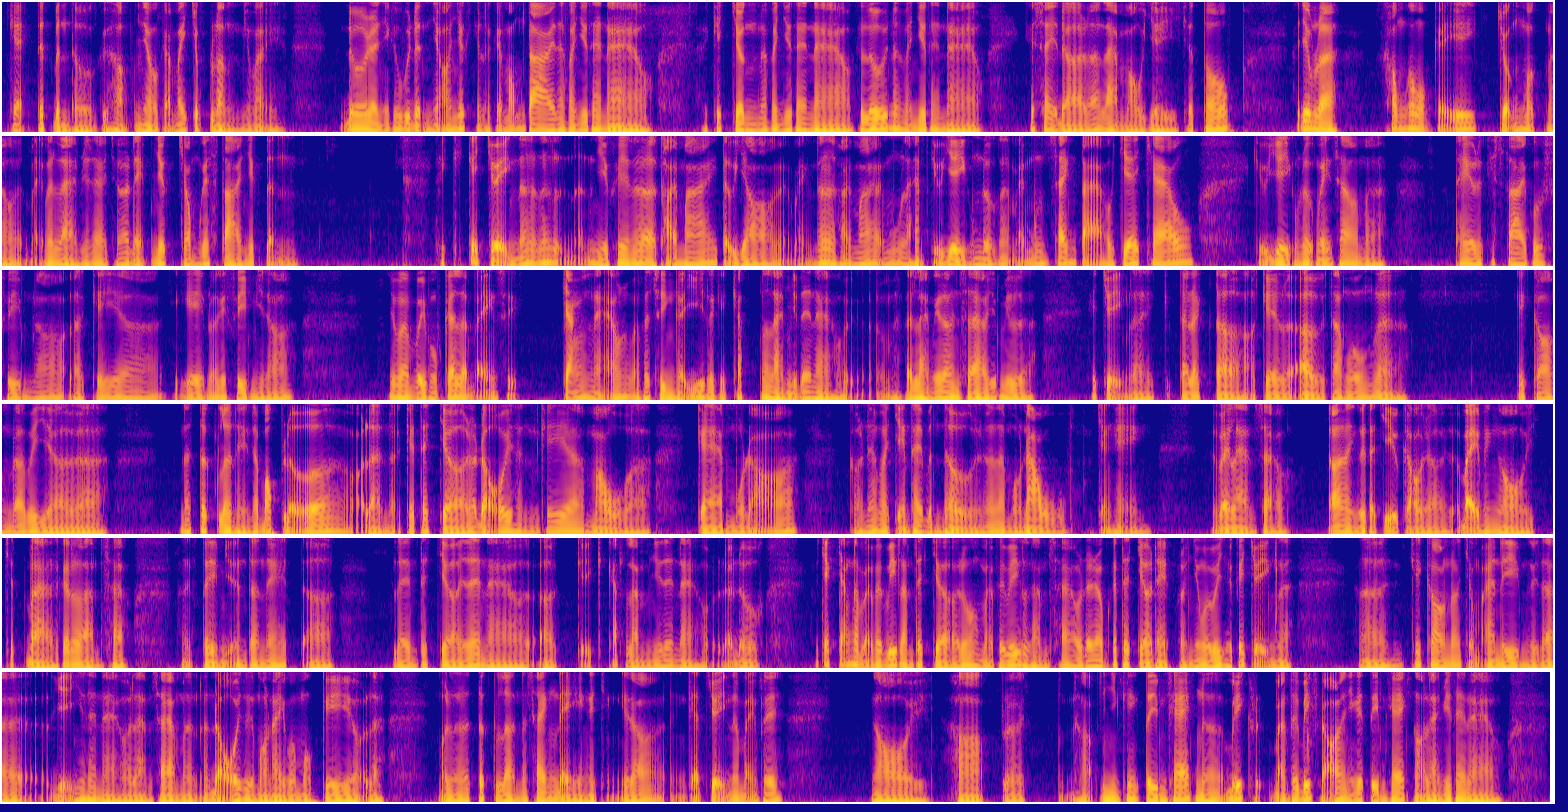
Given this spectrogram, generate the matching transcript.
các tích bình thường cứ hợp nhau cả mấy chục lần như vậy. Đưa ra những cái quy định nhỏ nhất như là cái móng tay nó phải như thế nào cái chân nó phải như thế nào cái lưới nó phải như thế nào cái shader đó làm màu gì cho tốt. Nói chung là không có một cái chuẩn mực nào bạn phải làm như thế nào cho nó đẹp nhất trong cái style nhất định. Thì cái, cái chuyện đó nó, nó nhiều khi nó là thoải mái tự do bạn rất là thoải mái bạn muốn làm kiểu gì cũng được bạn muốn sáng tạo chế cháo kiểu gì cũng được miễn sao mà theo được cái style của cái phim nó là cái uh, cái game đó cái phim gì đó. Nhưng mà bị một cái là bạn sẽ căng não và phải suy nghĩ là cái cách nó làm như thế nào ờ, mà phải làm cái đó làm sao. Giống như là cái chuyện là director họ kêu là ừ tao muốn là cái con đó bây giờ uh, nó tức lên thì nó bốc lửa hoặc là cái texture nó đổi thành cái màu uh, cam màu đỏ. Còn nếu mà trạng thái bình thường thì nó là màu nâu chẳng hạn. Bạn làm sao? Đó là người ta chỉ yêu cầu thôi. Bạn phải ngồi chết bà cái đó làm sao? Tìm trên internet uh, lên texture như thế nào uh, cái, cái cách làm như thế nào đã được. Chắc chắn là bạn phải biết làm texture đúng không? Bạn phải biết làm sao để làm cái texture đẹp rồi. Nhưng mà bây giờ cái chuyện là uh, cái con đó trong anime người ta diễn như thế nào làm sao mà nó đổi từ màu này qua màu kia hoặc là mỗi lần nó tức lên nó sáng đèn hay chuyện gì đó. Cái chuyện đó bạn phải ngồi họp rồi hợp với những cái team khác nữa. Biết, bạn phải biết rõ là những cái team khác họ làm như thế nào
